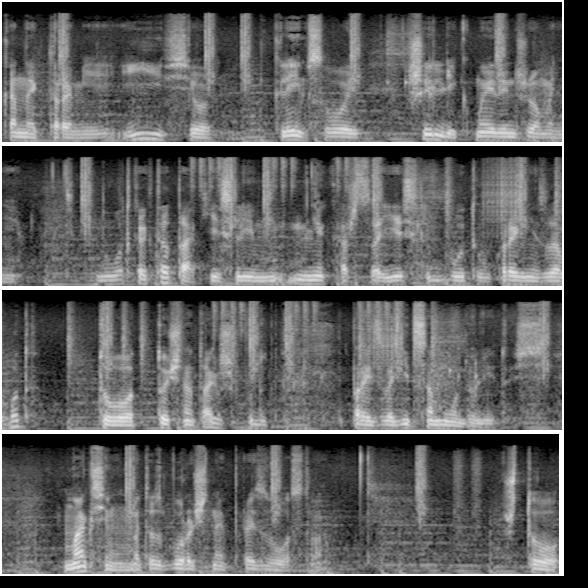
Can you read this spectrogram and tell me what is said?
коннекторами и все, клеим свой шильдик Made in Germany. Ну вот как-то так. Если, мне кажется, если будет в Украине завод, то точно так же будут производиться модули. То есть Максимум это сборочное производство, что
